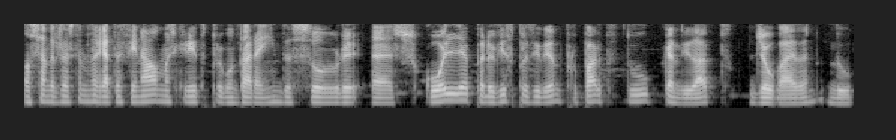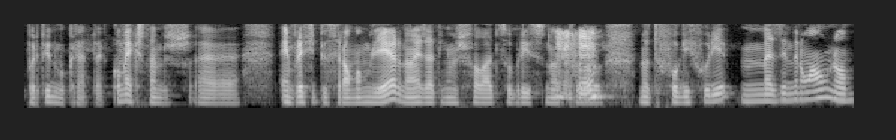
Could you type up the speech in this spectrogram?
Alexandre, já estamos na reta final, mas queria te perguntar ainda sobre a escolha para vice-presidente por parte do candidato Joe Biden, do Partido Democrata. Como é que estamos? Uh, em princípio será uma mulher, não é? Já tínhamos falado sobre isso noutro, uhum. noutro Fogo e Fúria, mas ainda não há um nome.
